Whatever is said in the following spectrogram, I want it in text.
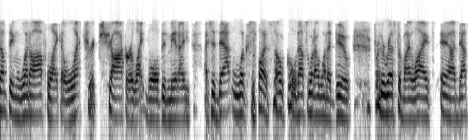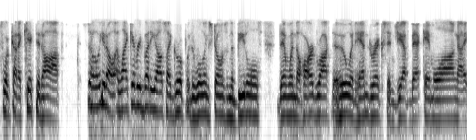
something went off like an electric shock or a light bulb in me, and I I said that looks so cool. That's what I want to do for the rest of my life, and that's what kind of kicked it off. So, you know, like everybody else, I grew up with the Rolling Stones and the Beatles. Then when the hard rock, the Who and Hendrix and Jeff Beck came along, I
